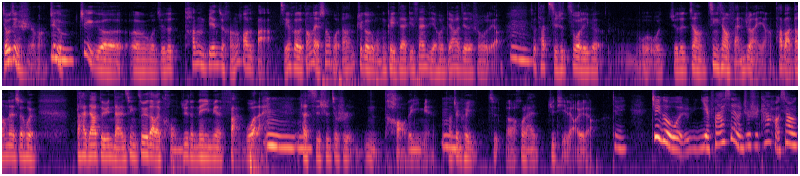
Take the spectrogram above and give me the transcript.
究竟是什么。这个、嗯这个，呃，我觉得他们编剧很好的把结合了当代生活。当然，这个我们可以在第三节或者第二节的时候聊。嗯就他其实做了一个，嗯我我觉得像镜像反转一样，他把当代社会大家对于男性最大的恐惧的那一面反过来，嗯嗯，它其实就是嗯好的一面。那这可以就呃后来具体聊一聊。对这个我也发现了，就是他好像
